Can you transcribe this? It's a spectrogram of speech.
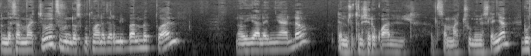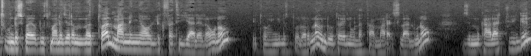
እንደሰማችሁት Windows boot manager የሚባል መጥቷል ነው እያለኝ ያለው። ድምፁ ትንሽ ርቋል፣ አልተሰማችሁም ይመስለኛል። boot Windows boot manager መጥቷል። ማንኛውን ልክፈት እያለ ነው ነው የ talking installer ነው Windows ten ሁለት አማራጭ ስላሉ ነው። ዝም ካላችሁኝ ግን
